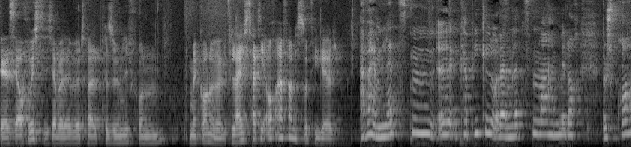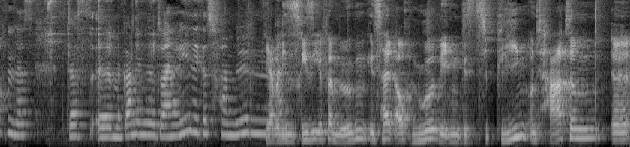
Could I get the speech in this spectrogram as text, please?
Der ist ja auch wichtig, aber der wird halt persönlich von McGonagall. Vielleicht hat die auch einfach nicht so viel Geld. Aber im letzten äh, Kapitel oder im letzten Mal haben wir doch besprochen, dass, dass äh, McGonagall so ein riesiges Vermögen. Ja, aber dieses riesige Vermögen ist halt auch nur wegen Disziplin und hartem äh,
